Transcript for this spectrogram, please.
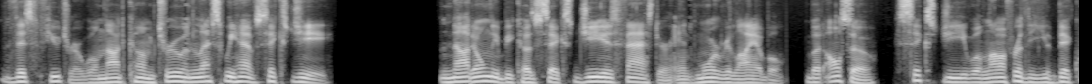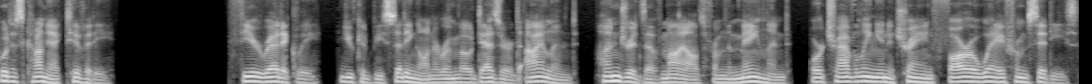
This future will not come true unless we have 6G. Not only because 6G is faster and more reliable, but also, 6G will offer the ubiquitous connectivity. Theoretically, you could be sitting on a remote desert island, hundreds of miles from the mainland, or traveling in a train far away from cities,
